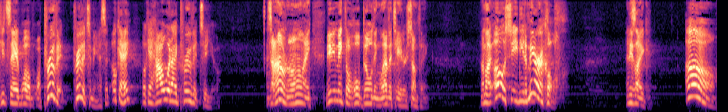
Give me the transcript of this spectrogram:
he'd say, well, well, prove it. Prove it to me. I said, okay, okay, how would I prove it to you? I said, I don't know, like maybe make the whole building levitate or something. I'm like, oh, so you need a miracle. And he's like, oh,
